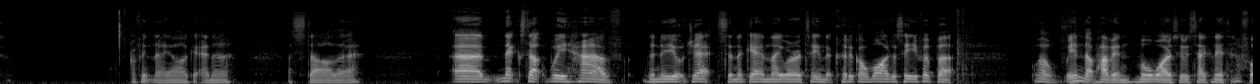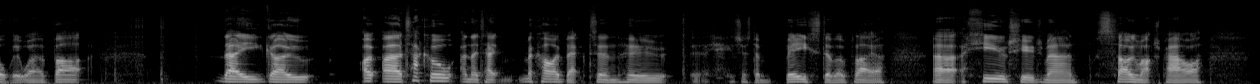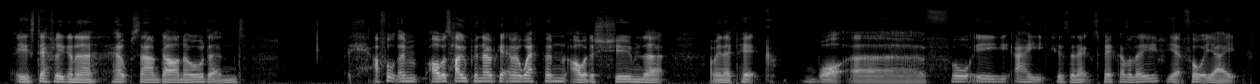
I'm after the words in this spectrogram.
I think they are getting a, a star there. Um, next up, we have the New York Jets, and again, they were a team that could have gone wide receiver, but well, we end up having more wide receivers taken here than I thought we were. But they go uh, tackle, and they take Mekhi Becton, who is just a beast of a player, uh, a huge, huge man, so much power. he's definitely going to help Sam Darnold. And I thought them. I was hoping they would get him a weapon. I would assume that. I mean, they pick what uh, forty eight is the next pick, I believe. Yeah, forty eight.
